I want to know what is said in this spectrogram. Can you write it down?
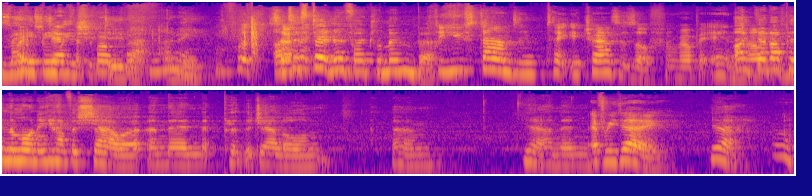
maybe to we should do that, proper Annie. morning. So I just don't know if I'd remember. do you stand and take your trousers off and rub it in? I get up in the morning, have a shower, and then put the gel on. Um, yeah, and then every day. Yeah. Oh.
